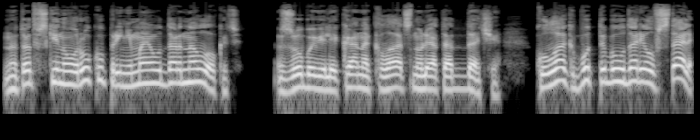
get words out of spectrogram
но тот вскинул руку, принимая удар на локоть. Зубы великана клацнули от отдачи. Кулак будто бы ударил в сталь,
